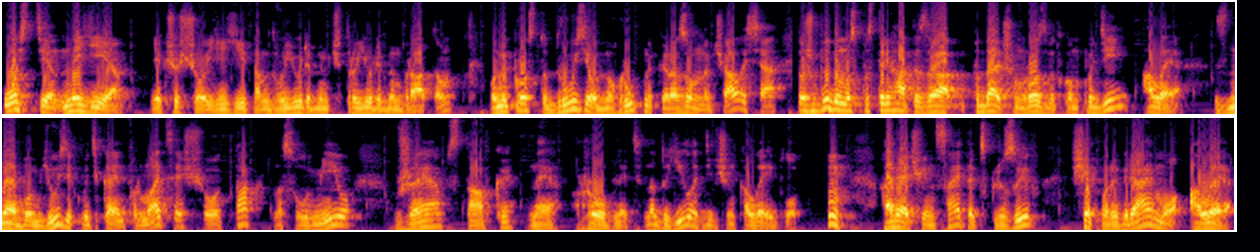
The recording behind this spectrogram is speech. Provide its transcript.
Ості не є якщо що, її там двоюрідним чи троюрідним братом. Вони просто друзі, одногрупники разом навчалися. Тож будемо спостерігати за подальшим розвитком подій, але з Небо Music витікає інформація, що так на Соломію вже ставки не роблять. Надоїла дівчинка лейблу. Хм, Гарячий інсайт, ексклюзив. Ще перевіряємо, але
